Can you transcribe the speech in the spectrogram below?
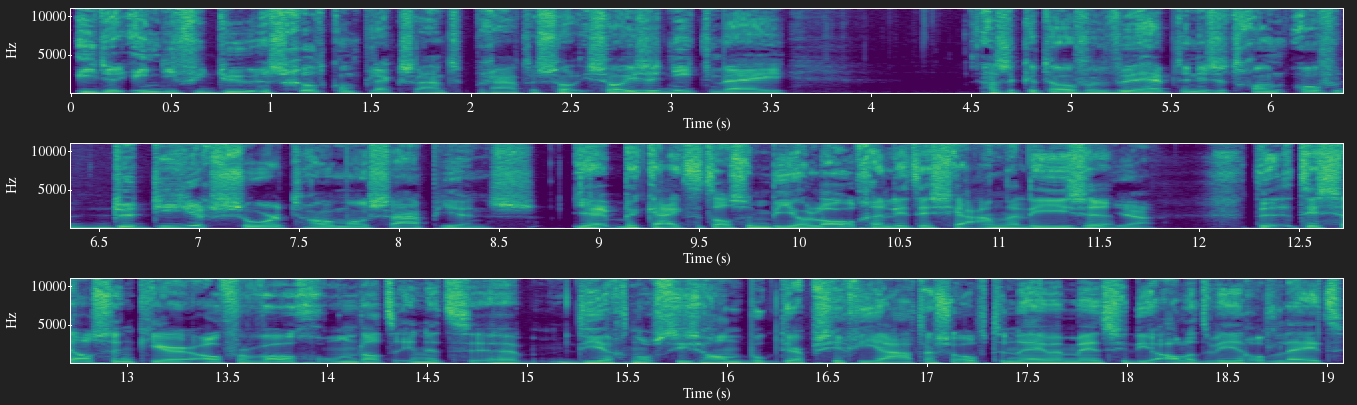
ieder individu een schuldcomplex aan te praten. Zo, zo is het niet. Wij. Als ik het over we heb, dan is het gewoon over de diersoort Homo sapiens. Je bekijkt het als een bioloog en dit is je analyse. Ja. De, het is zelfs een keer overwogen om dat in het uh, diagnostisch handboek der psychiaters op te nemen. Mensen die al het wereldleed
